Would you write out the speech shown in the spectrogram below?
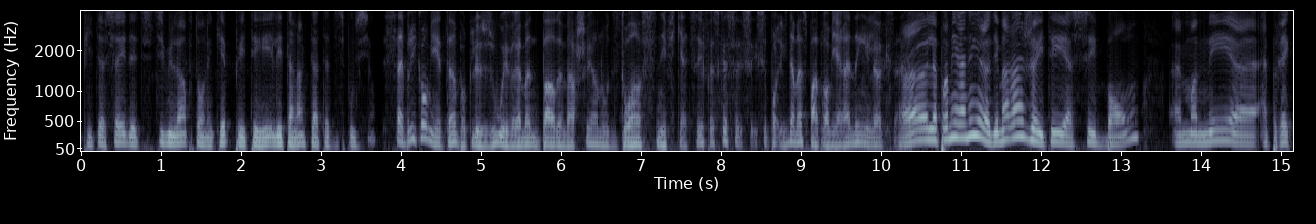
puis tu essaies d'être stimulant pour ton équipe et les talents que tu as à ta disposition. Ça a pris combien de temps pour que le zoo ait vraiment une part de marché en auditoire significatif? Est-ce que c'est, c'est, pas, évidemment, c'est pas la première année là, que ça... Euh, la première année, le démarrage a été assez bon. Un moment donné, euh, après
